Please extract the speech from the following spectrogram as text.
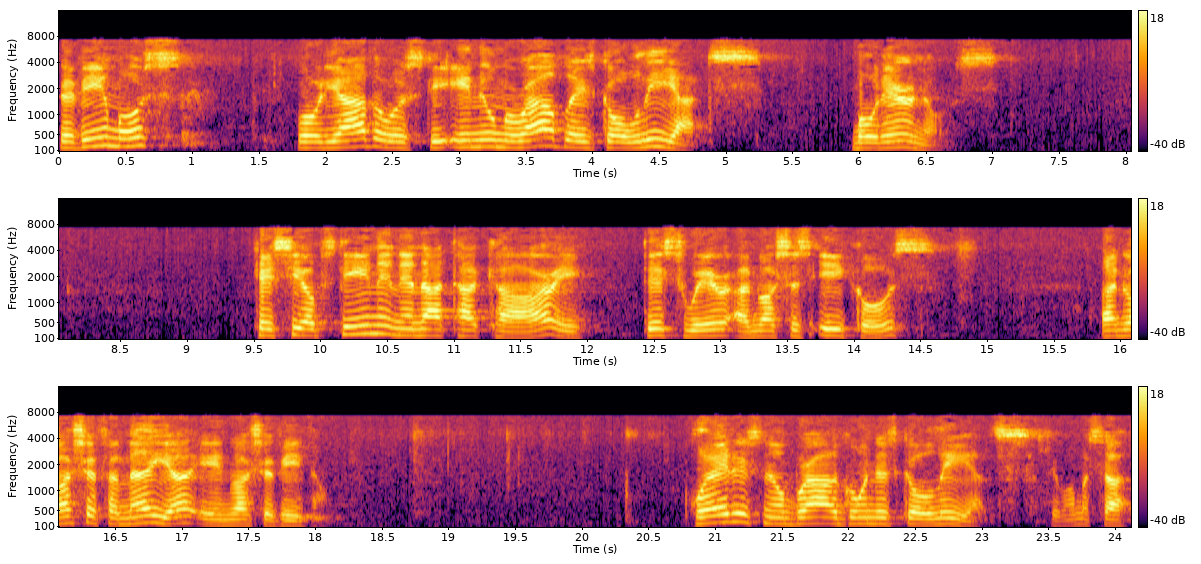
Vivimos rodeados de innumerables Goliaths modernos que se obstienen en atacar y destruir a nuestros hijos, a nuestra familia y nuestra vida. Puedes nombrar algunos Goliaths. Vamos a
